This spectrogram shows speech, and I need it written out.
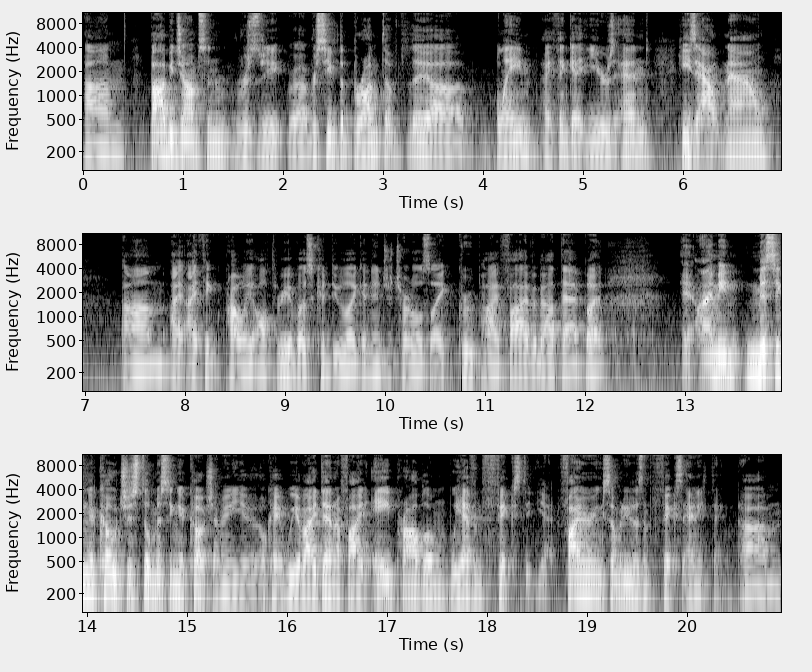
Um, Bobby Johnson re- uh, received the brunt of the uh, blame. I think at year's end, he's out now. Um, I, I, think probably all three of us could do like a Ninja Turtles like group high five about that, but I mean, missing a coach is still missing a coach. I mean, okay, we have identified a problem, we haven't fixed it yet. Firing somebody doesn't fix anything. Um,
